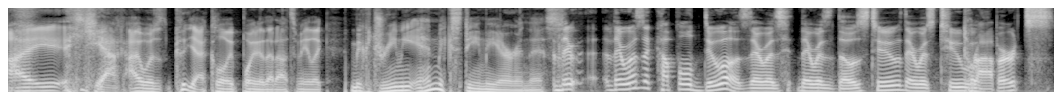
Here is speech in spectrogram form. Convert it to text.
I yeah, I was yeah, Chloe pointed that out to me like McDreamy and McSteamy are in this. There there was a couple duos. There was there was those two. There was two To- Roberts.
